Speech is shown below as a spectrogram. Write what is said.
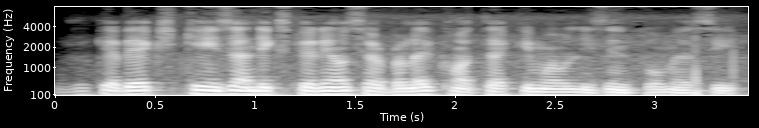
Bonjour Québec, 15 ans d'expérience Herbalife, contactez-moi les infos, merci.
